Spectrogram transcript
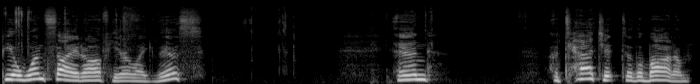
peel one side off here like this and attach it to the bottom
